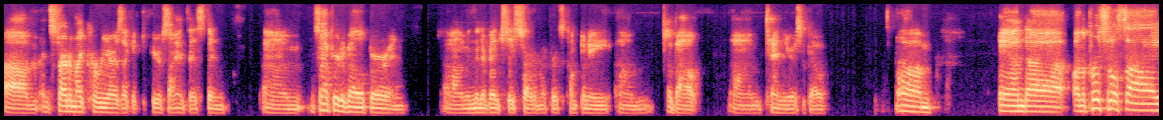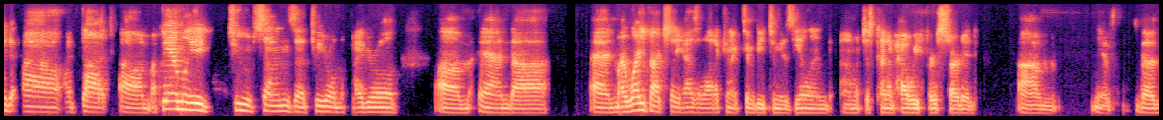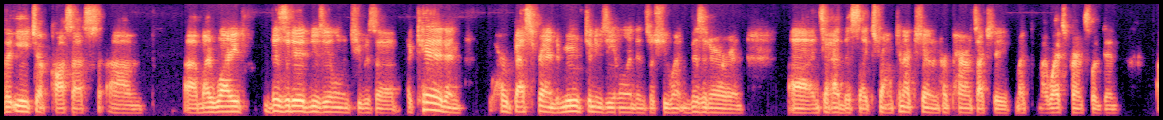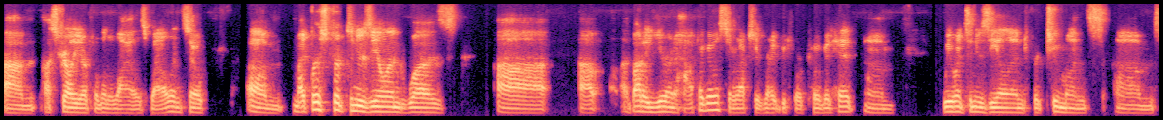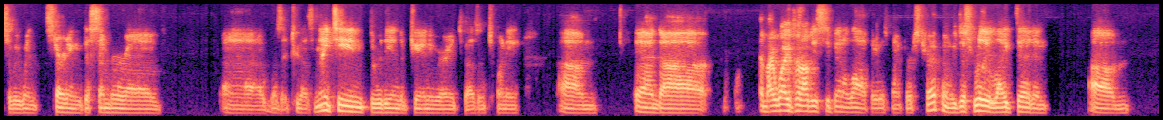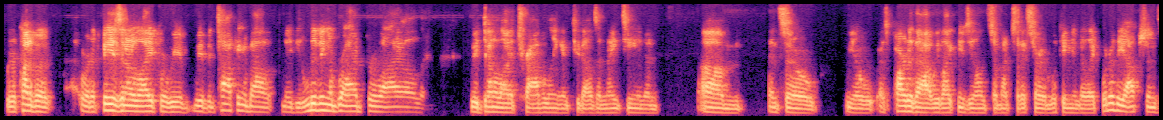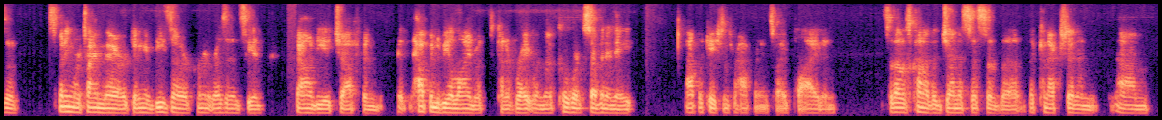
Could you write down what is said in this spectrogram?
um, and started my career as like a computer scientist and um, software developer and um, and then eventually started my first company um, about um, 10 years ago. Um, and uh, on the personal side, uh, I've got a family, two sons, a two-year-old and a five-year-old. and uh, and my wife actually has a lot of connectivity to New Zealand, which is kind of how we first started um, you know, the, the EHF process. Um, uh, my wife visited New Zealand when she was a, a kid and her best friend moved to New Zealand. And so she went and visited her and, uh, and so had this like strong connection and her parents actually, my, my wife's parents lived in um, Australia for a little while as well. And so um, my first trip to New Zealand was uh, uh, about a year and a half ago. So actually right before COVID hit. Um, we went to New Zealand for two months. Um, so we went starting December of, uh, was it 2019 through the end of January in 2020. Um, and, uh, and my wife had obviously been a lot, but it was my first trip and we just really liked it. And um, we were kind of a, we're at a phase in our life where we have, we have been talking about maybe living abroad for a while. And we had done a lot of traveling in 2019. And, um, and so you know, as part of that, we like New Zealand so much that I started looking into like, what are the options of spending more time there, getting a visa or permanent residency and found EHF. And it happened to be aligned with kind of right when the cohort seven and eight applications were happening. So I applied. And so that was kind of the genesis of the, the connection. And um,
